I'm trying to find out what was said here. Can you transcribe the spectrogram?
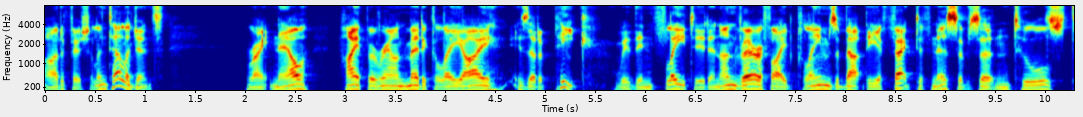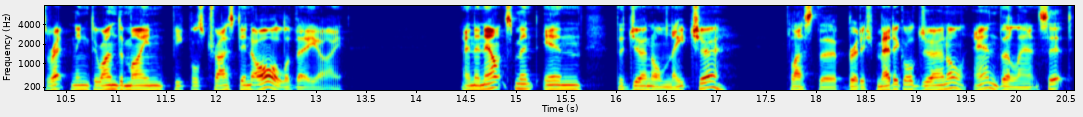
artificial intelligence. Right now, Hype around medical AI is at a peak, with inflated and unverified claims about the effectiveness of certain tools threatening to undermine people's trust in all of AI. An announcement in the journal Nature, plus the British Medical Journal and the Lancet,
